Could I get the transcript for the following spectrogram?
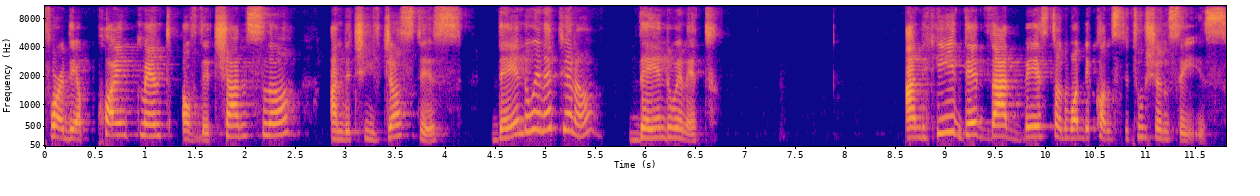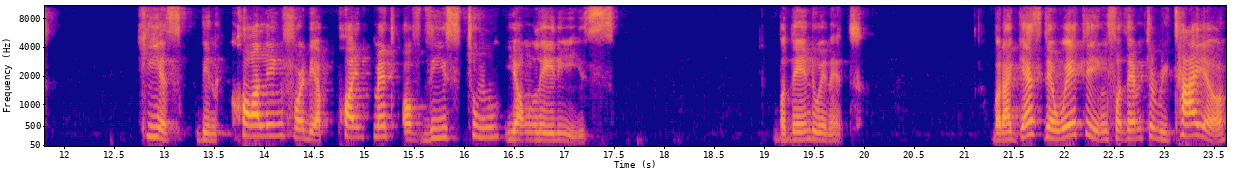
for the appointment of the chancellor and the chief justice, they ain't doing it, you know. They ain't doing it. And he did that based on what the constitution says. He has been calling for the appointment of these two young ladies, but they ain't doing it. But I guess they're waiting for them to retire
